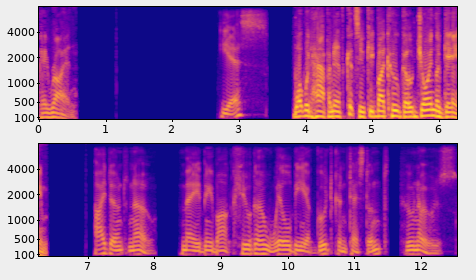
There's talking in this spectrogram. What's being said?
Hey Ryan. Yes? What would happen if Katsuki Bakugo joined the game? I don't know. Maybe Bakugo will be a good contestant, who knows.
